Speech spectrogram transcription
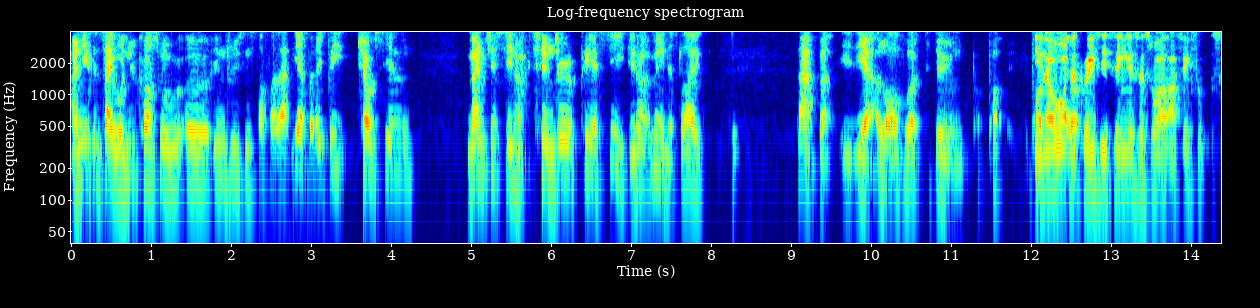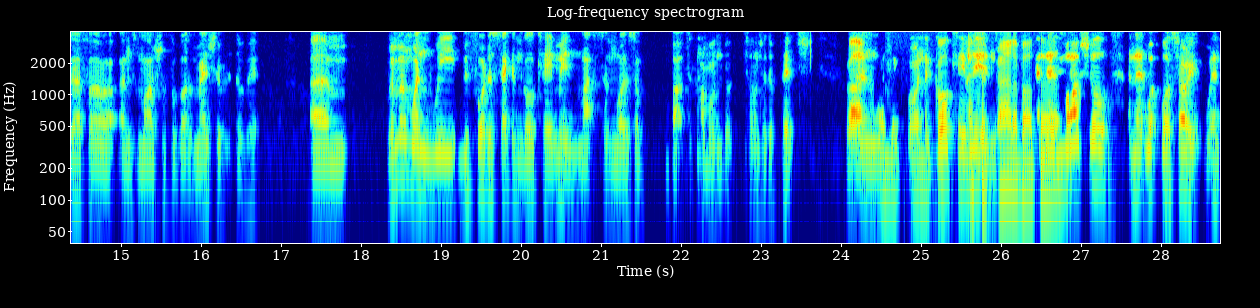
And you can say, well, Newcastle uh, injuries and stuff like that. Yeah, but they beat Chelsea and Manchester United and drew PSG. Do you know what I mean? It's like that. But yeah, a lot of work to do. And You know what the crazy thing is as well? I think for Surfer and Marshall forgot to mention of it. Um, remember when we before the second goal came in, Maatsen was about to come on the onto the pitch. Right. And when the, when the goal came I in, forgot about and that. then Marshall, and then well, sorry, when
